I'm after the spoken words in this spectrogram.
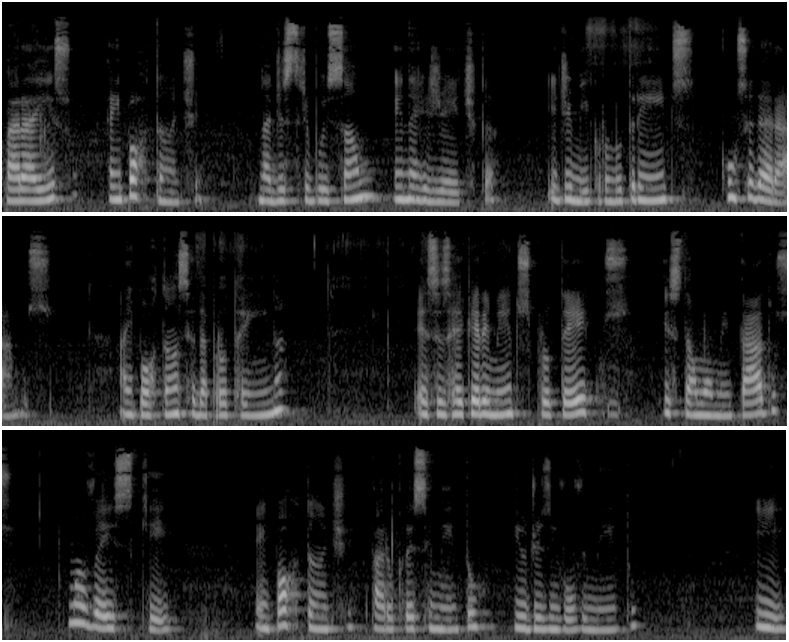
Para isso, é importante, na distribuição energética e de micronutrientes, considerarmos a importância da proteína. Esses requerimentos proteicos estão aumentados, uma vez que é importante para o crescimento e o desenvolvimento e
